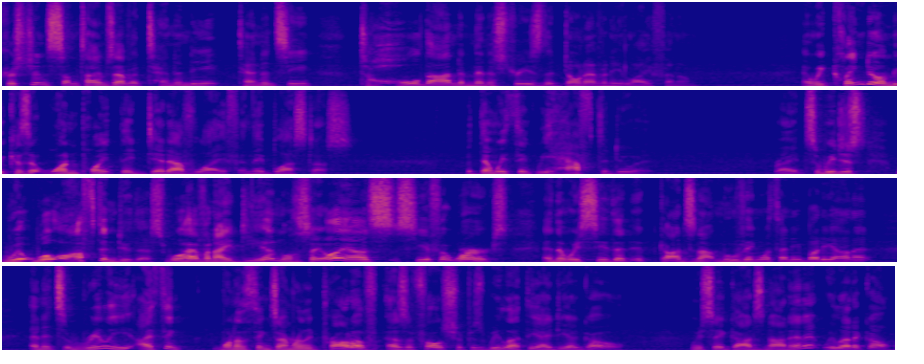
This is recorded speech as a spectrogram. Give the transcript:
Christians sometimes have a tendency, tendency to hold on to ministries that don't have any life in them. And we cling to them because at one point they did have life and they blessed us. But then we think we have to do it. Right? So we just, we'll, we'll often do this. We'll have an idea and we'll say, oh, yeah, let's see if it works. And then we see that it, God's not moving with anybody on it. And it's really, I think, one of the things I'm really proud of as a fellowship is we let the idea go. We say God's not in it, we let it go.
